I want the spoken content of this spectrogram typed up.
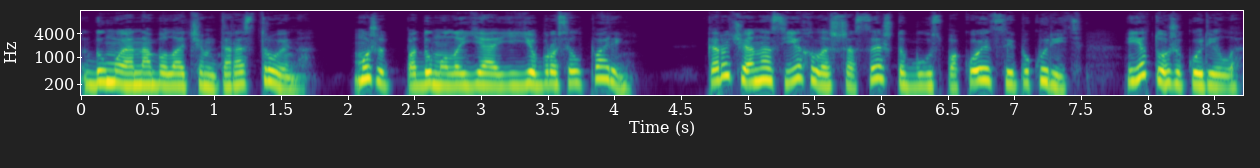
Думаю, она была чем-то расстроена. Может, подумала я, ее бросил парень? Короче, она съехала с шоссе, чтобы успокоиться и покурить. Я тоже курила.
